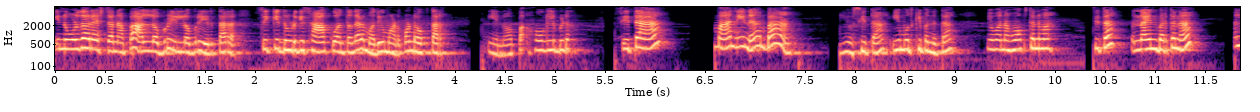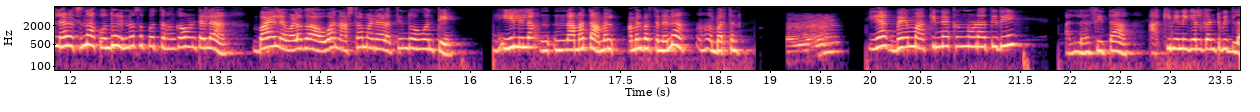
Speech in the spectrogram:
ಇನ್ನು ಉಳ್ದವ್ರು ಎಷ್ಟನಪ್ಪ? ಅಲ್ಲೊಬ್ರು ಇಲ್ಲೊಬ್ರು ಇರ್ತಾರ. ಸಿಕ್ಕಿದ ಹುಡುಗಿ ಸಾಕು ಅಂತಂದ್ರೆ ಮದುವೆ ಮಾಡ್ಕೊಂಡು ಹೋಗ್ತಾರ. ಏನೋಪ್ಪ, ಹೋಗ್ಲಿ ಬಿಡು. ಸೀತಾ, ಮಾ, ನೀನ ಬಾ. ಅಯ್ಯೋ, ಸೀತಾ, ಈ ಮುದ್ಕಿ ಬಂದಿತ್ತ ಇವ ನಾ ಹೋಗ್ತೇನವ? ಸೀತಾ ಇನ್ ಬರ್ತಾನ? ಅಲ್ಲ ರಚನಾ ಕುಂದು ಇನ್ನೂ ಸ್ವಲ್ಪ ಹಂಗ ಹೊಂಟಲ್ಲ. ಬಾಯಿಲೆ ಒಳಗ ಅವ್ವ, ನಾಷ್ಟ ಮಾಡ್ಯಾಳ, ತಿಂದು ಹೋಗುವಂತಿ. ಇಲ್ಲಿಲ್ಲ, ನಾ ಮತ್ತೆ ಆಮೇಲೆ ಆಮೇಲೆ ಬರ್ತೇನೆ ಬರ್ತೇನೆ. ಯಾಕೆ ಬೇ ಅಕ್ಕಿನ ಯಾಕೆ ಹಂಗೆ ನೋಡಾತಿದಿ? ಅಲ್ಲ, ಸೀತಾ ಅಕ್ಕಿ ನಿನಗೆ ಎಲ್ಲಿ ಗಂಟು ಬಿದ್ಲ?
